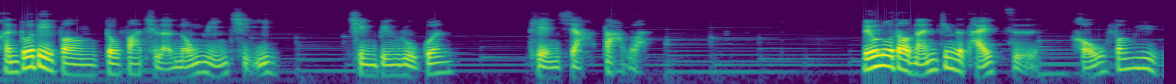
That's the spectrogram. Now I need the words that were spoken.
很多地方都发起了农民起义，清兵入关，天下大乱。流落到南京的才子侯方域，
